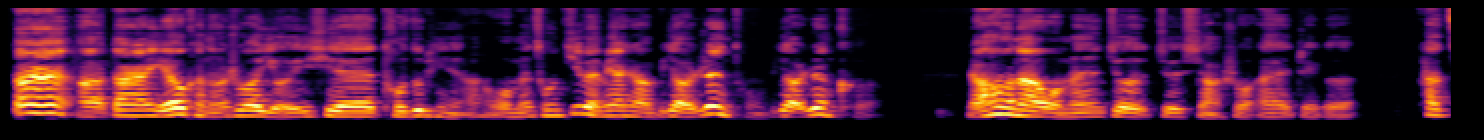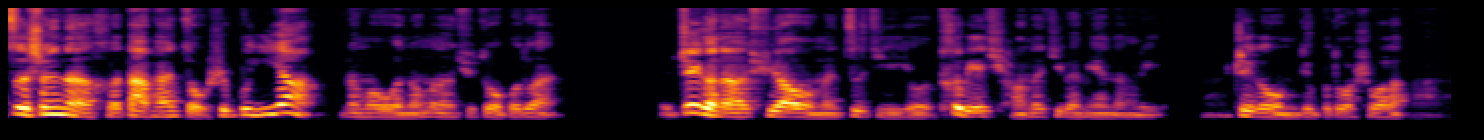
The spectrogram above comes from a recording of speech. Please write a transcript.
当然啊，当然也有可能说有一些投资品啊，我们从基本面上比较认同、比较认可，然后呢，我们就就想说，哎，这个。它自身呢和大盘走势不一样，那么我能不能去做波段？这个呢需要我们自己有特别强的基本面能力，这个我们就不多说了啊。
